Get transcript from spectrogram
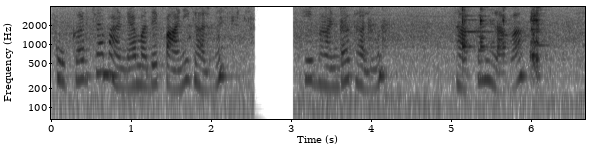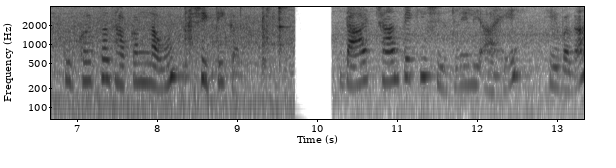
कुकरच्या भांड्यामध्ये पाणी घालून हे भांडं घालून झाकण लावा. कुकरचं झाकण लावून शिटी करा. डाळ छानपैकी शिजलेली आहे. हे बघा.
